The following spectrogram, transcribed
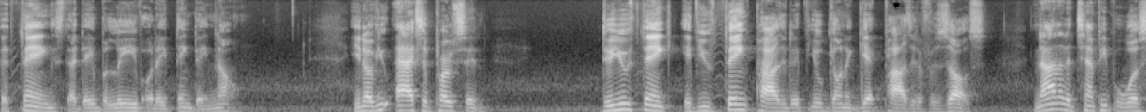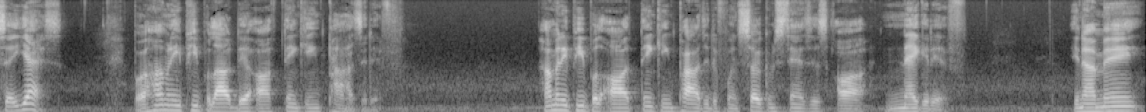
the things that they believe or they think they know? You know, if you ask a person, do you think if you think positive, you're going to get positive results? Nine out of 10 people will say yes. But how many people out there are thinking positive? How many people are thinking positive when circumstances are negative? You know what I mean?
